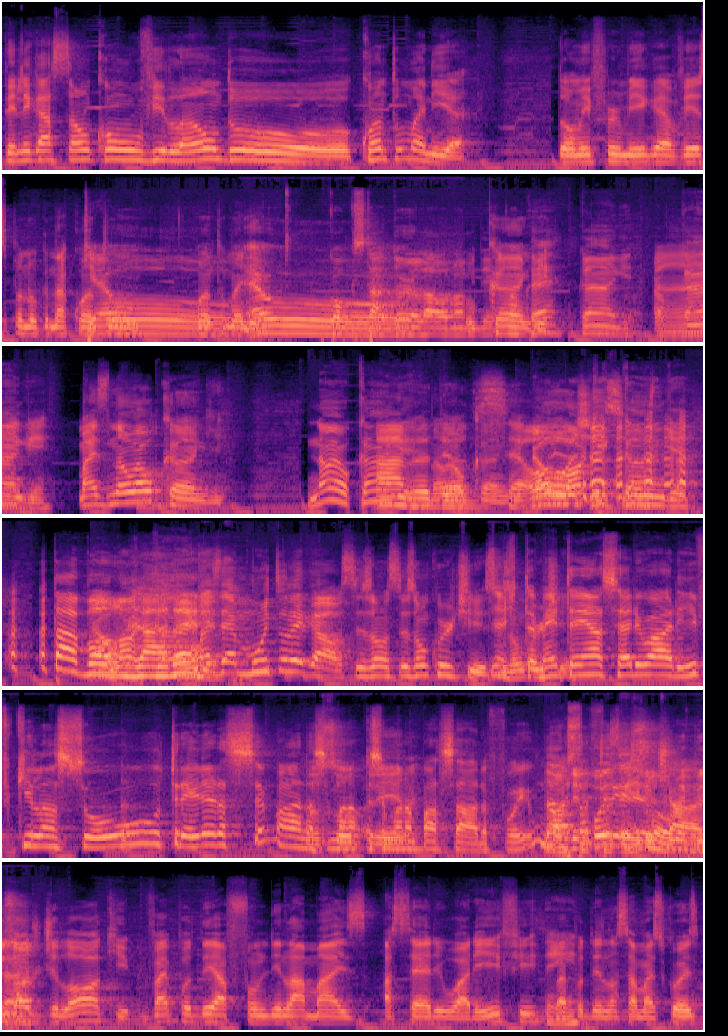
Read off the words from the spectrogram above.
Tem ligação com o vilão do Quantum Mania. Do Homem-Formiga Vespa no, na Que Quantum, é o... Quantum Mania. É o... Conquistador lá, o nome O dele. Kang. é? Kang. É o Kang. Mas não é o Kang. Não, é o Kang. Ah, meu Não é Deus o do Kang. céu. É o Loki Kang. Tá É o bom Loki já, Kang. né? Mas é muito legal. Vocês vão, vocês vão curtir. Vocês vão também curtir. tem a série Warif que lançou o trailer essa semana, semana, o trailer. semana passada. Foi um Não, depois desse último cara. episódio de Loki, vai poder afunilar mais a série Warif, vai poder lançar mais coisas.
